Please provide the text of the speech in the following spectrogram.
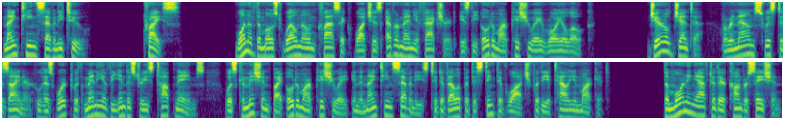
1972. Price. One of the most well-known classic watches ever manufactured is the Audemars Piguet Royal Oak. Gerald Genta, a renowned Swiss designer who has worked with many of the industry's top names, was commissioned by Audemars Piguet in the 1970s to develop a distinctive watch for the Italian market. The morning after their conversation,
